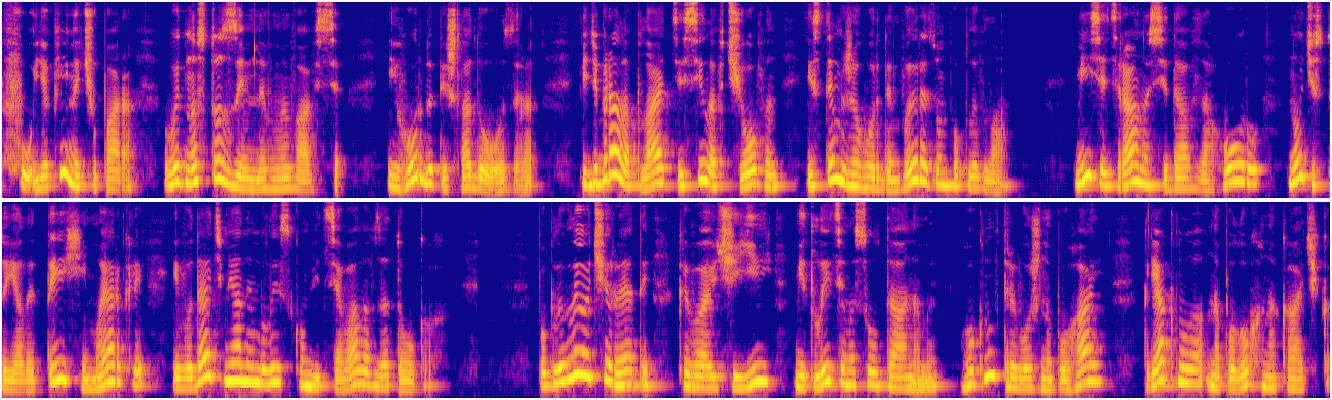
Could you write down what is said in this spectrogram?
Фу, який нечупара, видно, сто зим не вмивався, і гордо пішла до озера. Підібрала плаття, сіла в човен і з тим же гордим виразом попливла. Місяць рано сідав за гору, ночі стояли тихі, мерклі, і вода тьмяним блиском відсявала в затоках. Попливли очерети, киваючи їй мітлицями султанами, гукнув тривожно бугай, крякнула наполохана качка.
